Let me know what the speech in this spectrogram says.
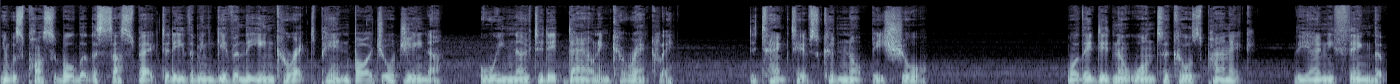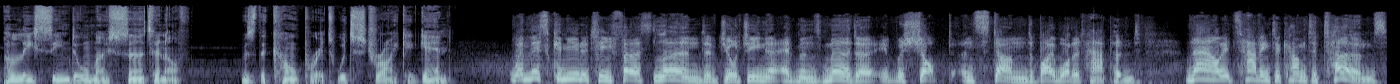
It was possible that the suspect had either been given the incorrect pin by Georgina or he noted it down incorrectly. Detectives could not be sure. While they did not want to cause panic, the only thing that police seemed almost certain of was the culprit would strike again. When this community first learned of Georgina Edmonds' murder, it was shocked and stunned by what had happened. Now it's having to come to terms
